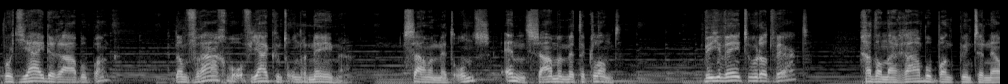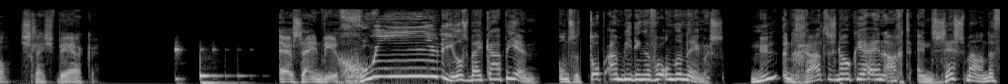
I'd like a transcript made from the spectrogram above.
word jij de Rabobank? Dan vragen we of jij kunt ondernemen. Samen met ons en samen met de klant. Wil je weten hoe dat werkt? Ga dan naar rabobank.nl slash werken. Er zijn weer goeie deals bij KPN. Onze topaanbiedingen voor ondernemers. Nu een gratis Nokia N8 en 6 maanden 50%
